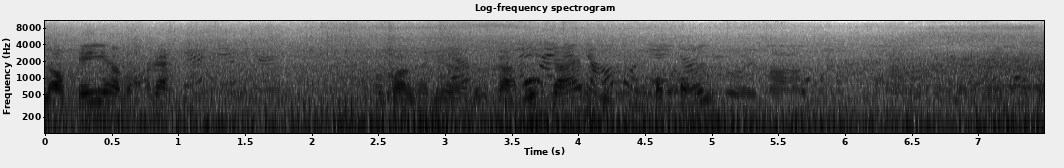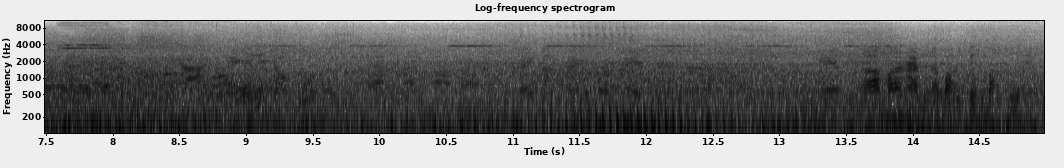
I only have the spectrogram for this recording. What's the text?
lột cái à, vỏ ra. Một phần hình như là được cả bốn trái mà được một khối người mà đó, mở hành là bỏ chung bọc luôn.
